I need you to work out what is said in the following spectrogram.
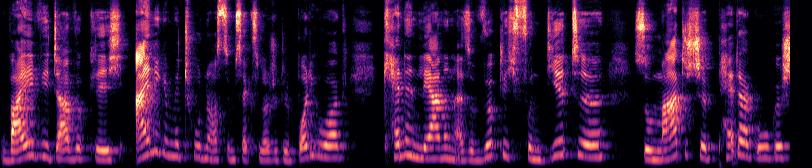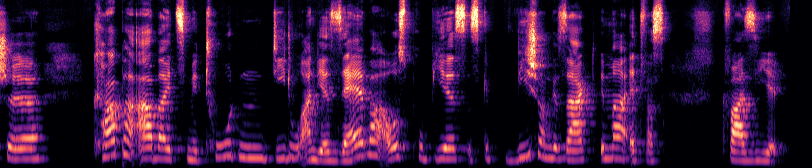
weil wir da wirklich einige Methoden aus dem Sexological Bodywork kennenlernen, also wirklich fundierte somatische, pädagogische Körperarbeitsmethoden, die du an dir selber ausprobierst. Es gibt, wie schon gesagt, immer etwas quasi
